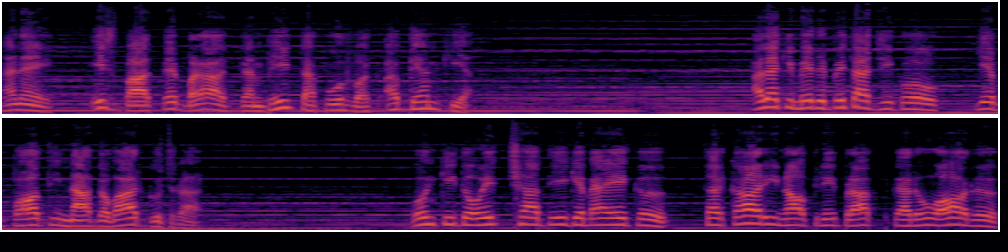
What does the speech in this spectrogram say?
मैंने इस बात पे बड़ा गंभीरता पूर्वक अध्ययन किया। हालाँकि मेरे पिताजी को यह बहुत ही नागवार गुजरा। उनकी तो इच्छा थी कि मैं एक सरकारी नौकरी प्राप्त करूँ और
